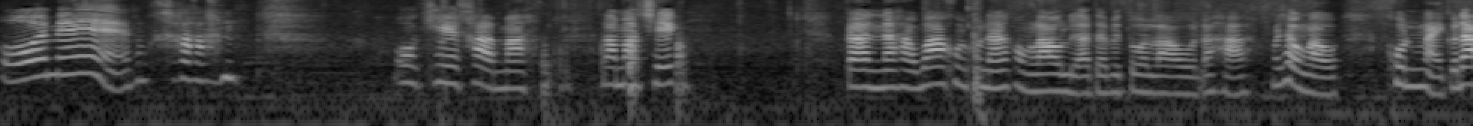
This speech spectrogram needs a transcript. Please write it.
โอ้ยแม่ทำคาญโอเคค่ะมา เรามาเช็คกันนะคะ ว่าคนคนนั้นของเราหรืออาจจะเป็นตัวเรานะคะ ไม่ใช่ของเราคนไหนก็ได้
